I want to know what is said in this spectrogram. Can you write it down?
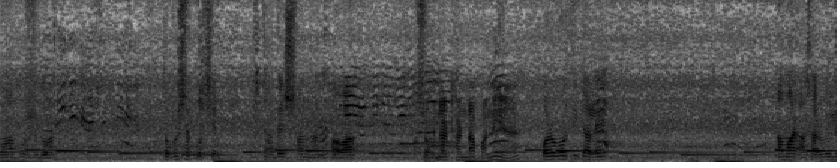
মহাপুরুষগণ তপস্যা করছেন তাদের সন্ধান পাওয়া ঠান্ডা পানি হ্যাঁ। পরবর্তীকালে আমার আশার হইল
